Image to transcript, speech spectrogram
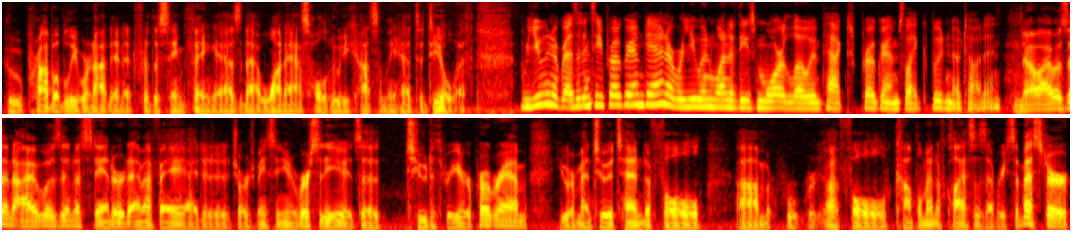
who probably were not in it for the same thing as that one asshole who he constantly had to deal with. Were you in a residency program, Dan, or were you in one of these more low impact programs like Boudinot taught in? No, I was in I was in a standard MFA. I did it at George Mason University. It's a two to three year program. You were meant to attend a full um, r- a full complement of classes every semester,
